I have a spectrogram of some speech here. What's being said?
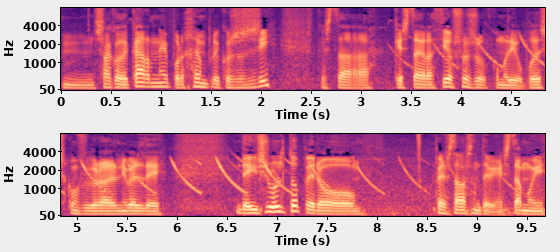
un saco de carne, por ejemplo, y cosas así, que está, que está gracioso. Eso, como digo, puedes configurar el nivel de, insulto, pero, pero está bastante bien, está muy,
